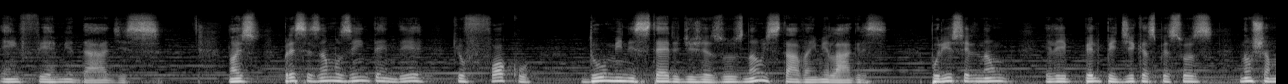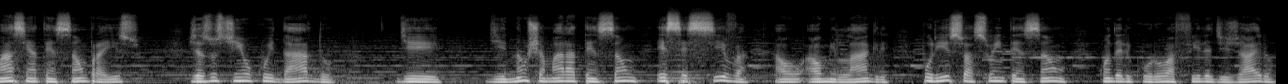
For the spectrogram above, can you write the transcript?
enfermidades. Nós precisamos entender que o foco do ministério de Jesus não estava em milagres. Por isso ele não ele, ele pedia que as pessoas não chamassem atenção para isso. Jesus tinha o cuidado de, de não chamar a atenção excessiva ao, ao milagre. Por isso a sua intenção, quando ele curou a filha de Jairo,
